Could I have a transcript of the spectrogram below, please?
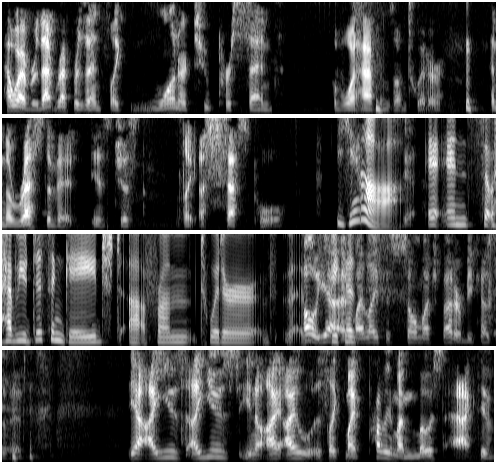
However, that represents like one or two percent of what happens on Twitter, and the rest of it is just like a cesspool. Yeah. yeah. And so have you disengaged uh, from Twitter? Oh, yeah. Because my life is so much better because of it. yeah, I used, I used, you know, I, I was like my, probably my most active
